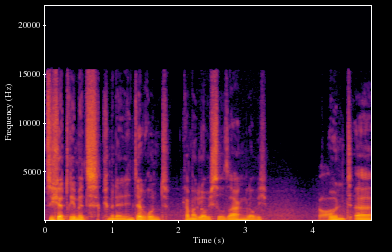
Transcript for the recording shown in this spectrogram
Psychiatrie mit kriminellen Hintergrund, kann man glaube ich so sagen, glaube ich. ja. Und äh,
